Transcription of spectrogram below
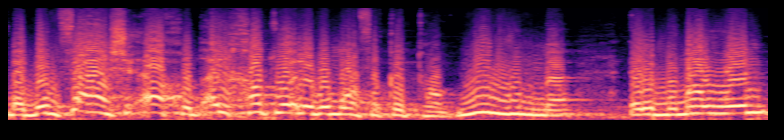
ما بينفعش أخذ أي خطوة إلا بموافقتهم. مين هم؟ الممول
